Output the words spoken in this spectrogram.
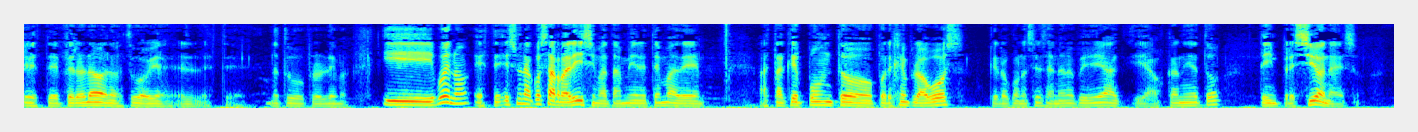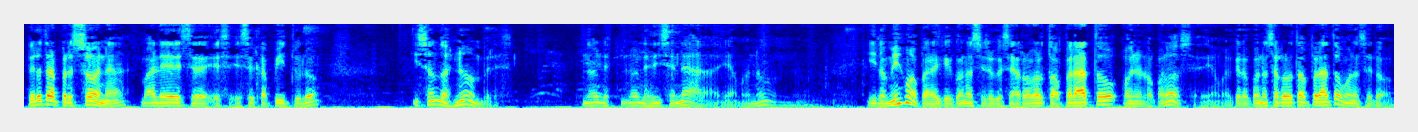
Este, pero no, no, estuvo bien. El, este, no tuvo problema. Y bueno, este, es una cosa rarísima también el tema de hasta qué punto, por ejemplo, a vos, que lo conoces a Nano Piriac y a Oscar Nieto, te impresiona eso. Pero otra persona va a leer ese, ese, capítulo y son dos nombres. No les, no les dice nada, digamos, ¿no? Y lo mismo para el que conoce, yo que sé, a Roberto Aprato o no lo conoce, digamos. El que lo conoce a Roberto Aprato, bueno, se lo,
